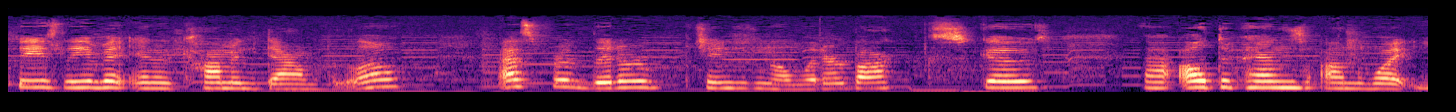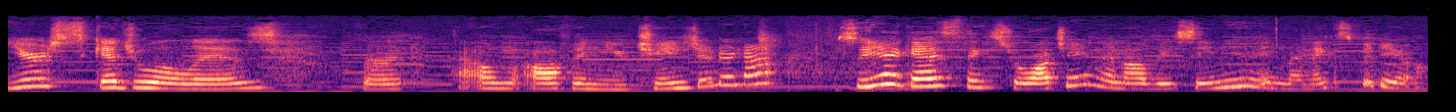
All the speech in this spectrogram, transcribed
please leave it in a comment down below. As for litter, changing the litter box goes, that all depends on what your schedule is for how often you change it or not. So yeah guys, thanks for watching and I'll be seeing you in my next video.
